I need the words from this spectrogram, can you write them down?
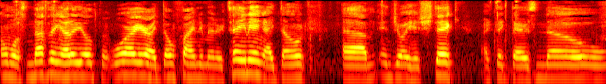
almost nothing out of the Ultimate Warrior. I don't find him entertaining. I don't um, enjoy his shtick. I think there's no,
